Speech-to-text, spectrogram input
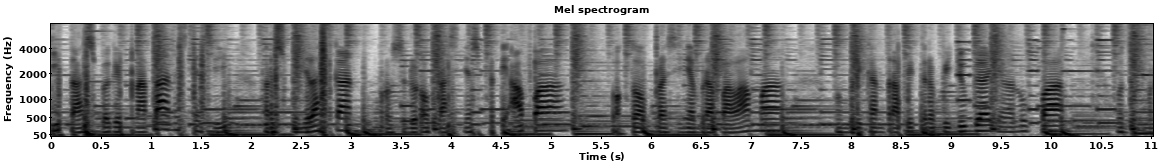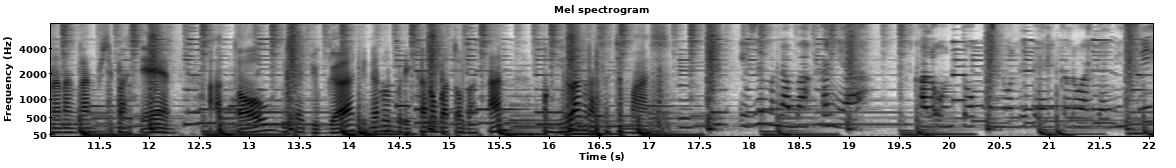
kita sebagai penata anestesi harus menjelaskan prosedur operasinya seperti apa, waktu operasinya berapa lama, memberikan terapi-terapi juga jangan lupa untuk menenangkan si pasien atau bisa juga dengan memberikan obat-obatan penghilang rasa cemas. Izin menambahkan ya, kalau untuk penyulit dari keluarganya sih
